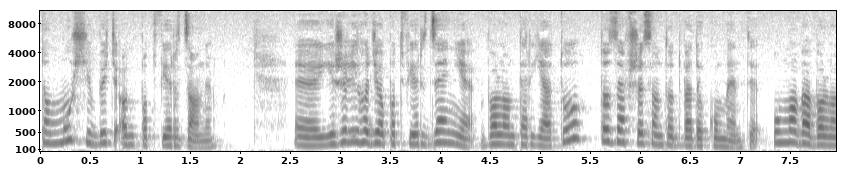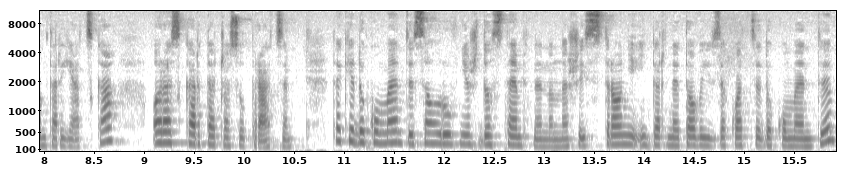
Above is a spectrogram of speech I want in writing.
to musi być on potwierdzony. E, jeżeli chodzi o potwierdzenie wolontariatu, to zawsze są to dwa dokumenty: umowa wolontariacka oraz karta czasu pracy. Takie dokumenty są również dostępne na naszej stronie internetowej w zakładce dokumenty.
